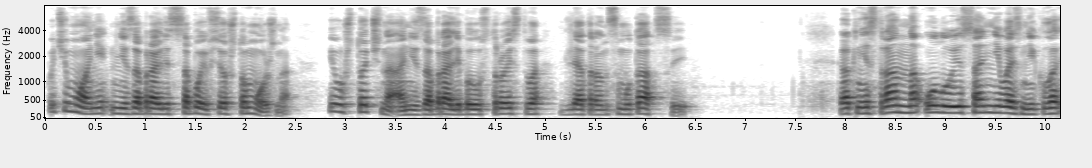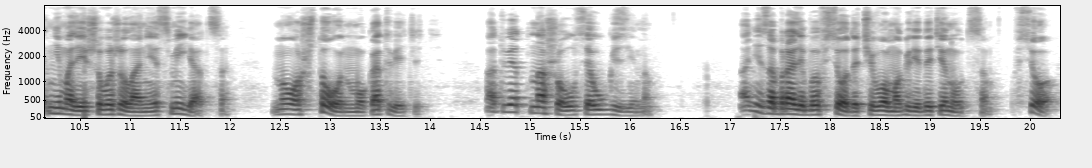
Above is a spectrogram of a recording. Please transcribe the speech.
«Почему они не забрали с собой все, что можно? И уж точно они забрали бы устройство для трансмутации». Как ни странно, у Луиса не возникло ни малейшего желания смеяться. Но что он мог ответить? Ответ нашелся у Гзина. Они забрали бы все, до чего могли дотянуться. Все,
